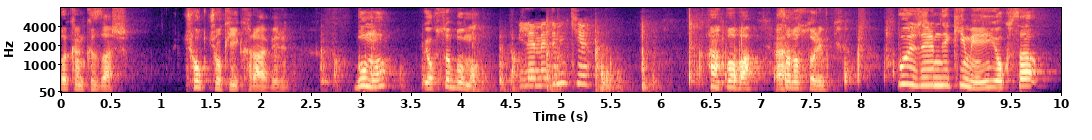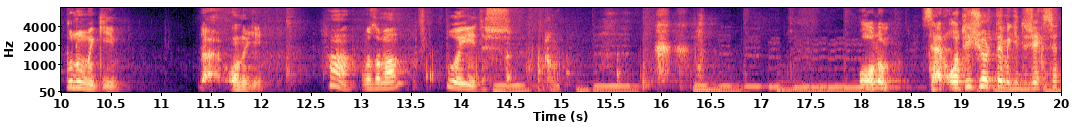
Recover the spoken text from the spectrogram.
Bakın kızlar, çok çok iyi karar verin. Bu mu yoksa bu mu? Bilemedim ki. Hah baba, sana sorayım. Bu üzerimdeki mi yoksa bunu mu giyeyim? Onu giy. Ha, o zaman bu iyidir. Oğlum sen o tişörtle mi gideceksin?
